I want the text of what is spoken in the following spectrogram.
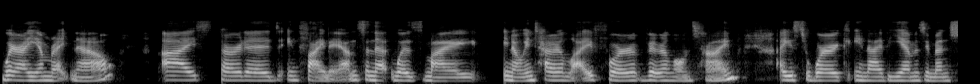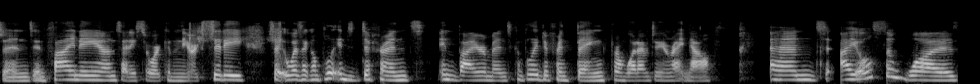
where I am right now. I started in finance, and that was my you know entire life for a very long time. I used to work in IBM, as you mentioned, in finance. I used to work in New York City, so it was a completely different environment, completely different thing from what I'm doing right now. And I also was,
